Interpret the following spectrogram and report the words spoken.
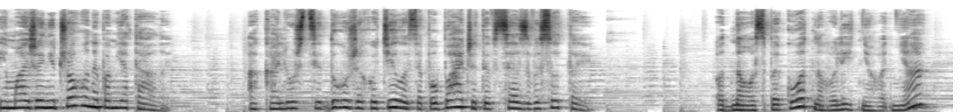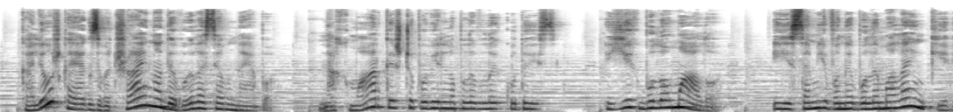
і майже нічого не пам'ятали. А калюшці дуже хотілося побачити все з висоти. Одного спекотного літнього дня калюшка, як звичайно, дивилася в небо, на хмарки, що повільно пливли кудись. Їх було мало, і самі вони були маленькі,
